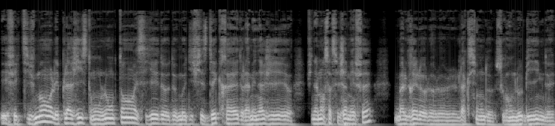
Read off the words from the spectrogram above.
effectivement, les plagistes ont longtemps essayé de, modifier ce décret, de l'aménager. Finalement, ça s'est jamais fait, malgré l'action de souvent de lobbying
